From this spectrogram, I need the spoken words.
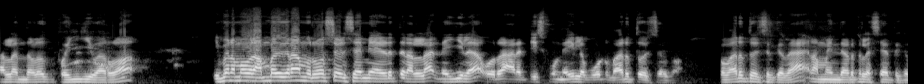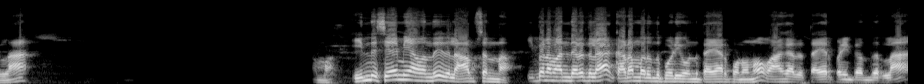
நல்லா இந்த அளவுக்கு பொங்கி வரும் இப்போ நம்ம ஒரு ஐம்பது கிராம் ரோஸ்டட் சேமியா எடுத்து நல்லா நெய்யில் ஒரு அரை டீஸ்பூன் நெய்யில் போட்டு வறுத்து வச்சுருக்கோம். இப்போ வறுத்து வச்சுருக்கத நம்ம இந்த இடத்துல சேர்த்துக்கலாம். ஆமாம் இந்த சேமியா வந்து இதில் ஆப்ஷன் தான். இப்போ நம்ம அந்த இடத்துல கடை மருந்து பொடி ஒன்று தயார் பண்ணணும். வாங்க அதை தயார் பண்ணிட்டு வந்துடலாம்.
